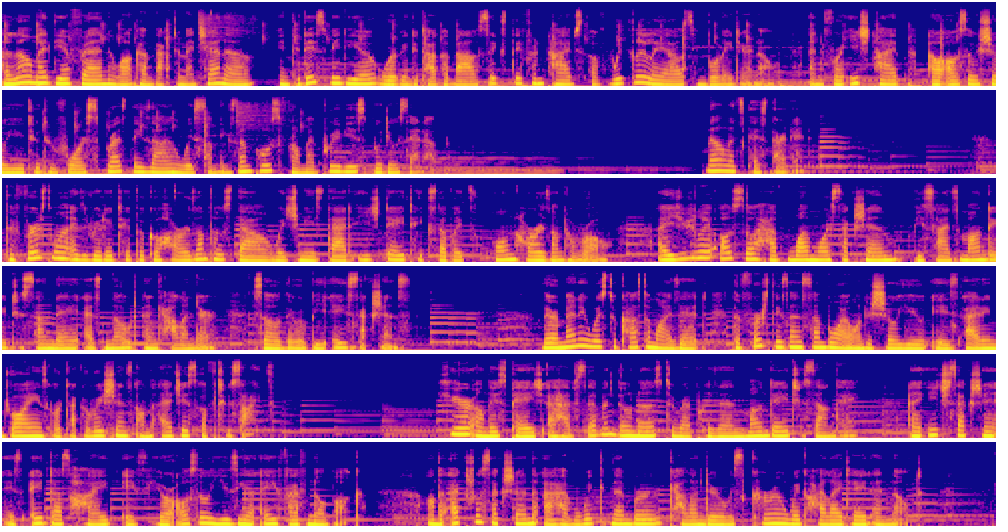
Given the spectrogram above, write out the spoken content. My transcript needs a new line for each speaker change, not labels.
Hello my dear friend, welcome back to my channel. In today's video, we're going to talk about 6 different types of weekly layouts in bullet journal. And for each type, I'll also show you 2 to 4 spreads design with some examples from my previous Bujo setup. Now let's get started. The first one is really typical horizontal style, which means that each day takes up its own horizontal role. I usually also have one more section besides Monday to Sunday as note and calendar, so there will be 8 sections. There are many ways to customize it. The first design sample I want to show you is adding drawings or decorations on the edges of two sides. Here on this page, I have 7 donuts to represent Monday to Sunday, and each section is 8 dots height if you're also using an A5 notebook. On the extra section, I have week number, calendar with current week highlighted and note.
